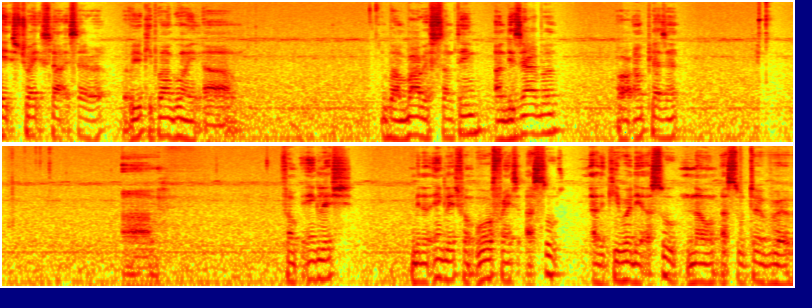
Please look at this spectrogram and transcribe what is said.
hit, straight, slot, etc. But you keep on going. Um, bombard with something undesirable or unpleasant. Um, from English, Middle English, from Old French, assault. As the keyword there, assault, noun, assaulter, verb,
